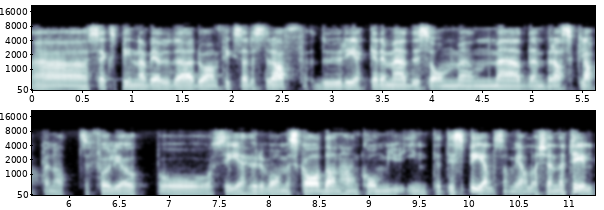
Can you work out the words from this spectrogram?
Eh, sex pinnar blev det där då han fixade straff. Du rekade Madison men med den brasklappen att följa upp och se hur det var med skadan. Han kom ju inte till spel som vi alla känner till.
